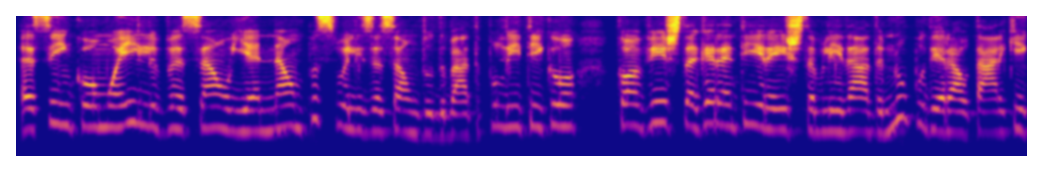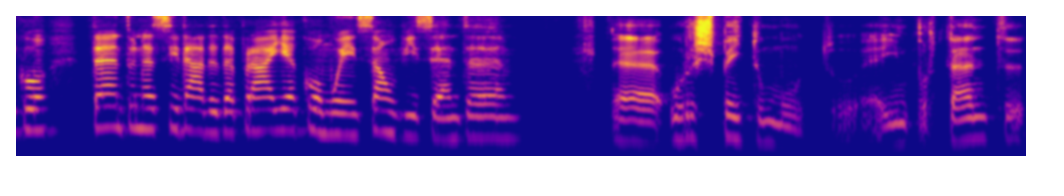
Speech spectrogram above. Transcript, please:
assim como a elevação e a não pessoalização do debate político, com vista a garantir a estabilidade no poder autárquico, tanto na cidade da Praia como em São Vicente. Uh, o respeito mútuo é importante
